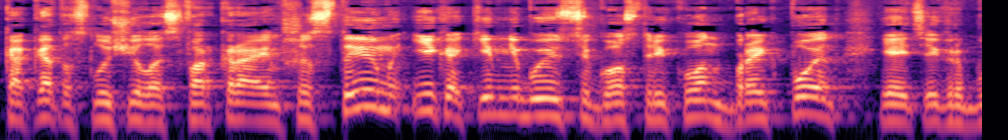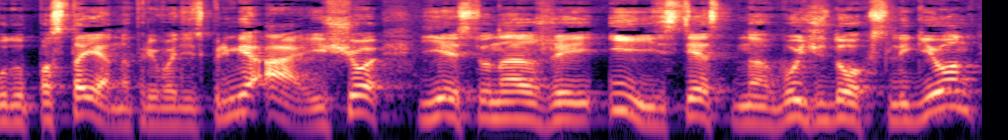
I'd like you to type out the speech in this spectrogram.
как это случилось с Far Cry 6 и каким-нибудь Ghost Recon Breakpoint. Я эти игры буду постоянно приводить пример. А, еще есть у нас же и, естественно, Watch Dogs Legion,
